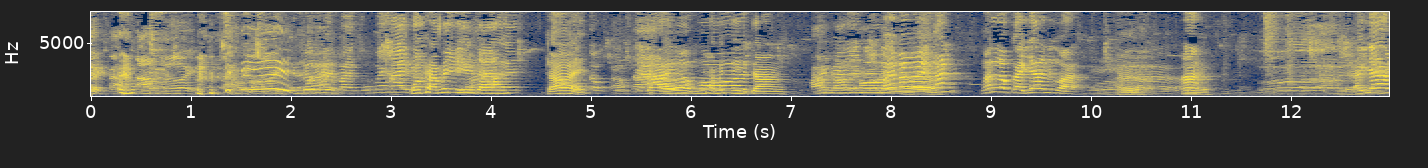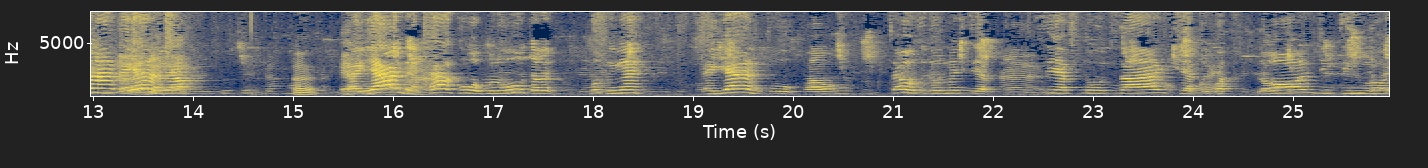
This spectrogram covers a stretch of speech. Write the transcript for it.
ยตามเลยตามเลยเดินไปกูไม่ให้มึงทำไม่จริงจัง ใช่ เออมึงทำไม่จริงจังไม่ไม่ไม่งั้นงั้นเราไก่ย่างดีกว่า เออเออไก่ย่างนะไก่ย่างเออไก่ย่างเนี่ยถ้ากูกูรู้จะพูดถึงไง ไก่ย่างถูกเผาเจ้าจะโดนไม่เสียบ เสียบตูดซ้าย เสียบตูดขวาร้อนจริงๆร้อน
